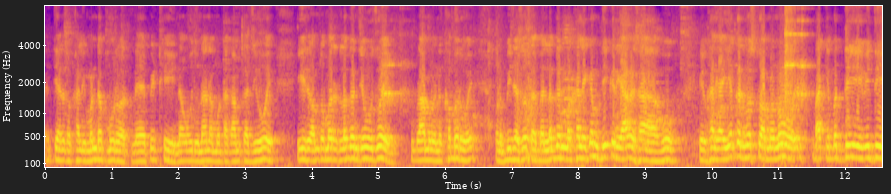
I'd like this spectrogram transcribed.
અત્યારે તો ખાલી મંડપ મુહૂર્ત ને પીઠી ને આવું બધું નાના મોટા કામકાજી હોય એ આમ તો મારે લગ્ન જેવું જ હોય બ્રાહ્મણોને ખબર હોય પણ બીજા જોતા ભાઈ લગ્નમાં ખાલી કેમ દીકરી આવે છે આ હો એ ખાલી આ એક જ વસ્તુ આમાં ન હોય બાકી બધી વિધિ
